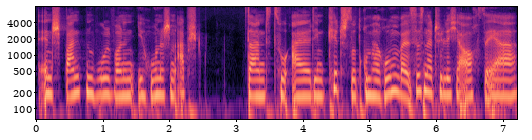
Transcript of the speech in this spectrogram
entspannten, wohlwollenden, ironischen Abstand zu all dem Kitsch so drumherum, weil es ist natürlich ja auch sehr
